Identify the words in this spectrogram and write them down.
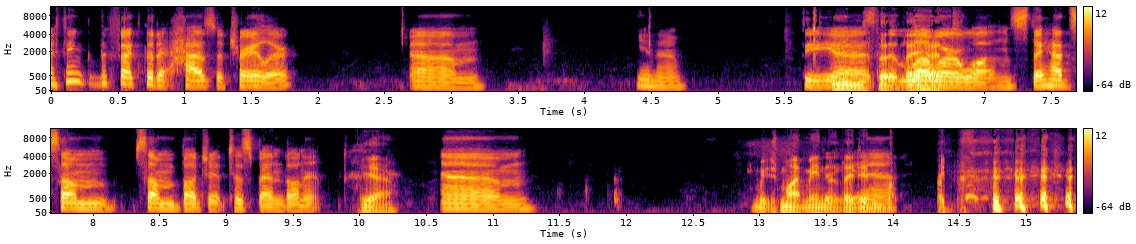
I think the fact that it has a trailer, um, you know, the uh, the they had- lower ones, they had some some budget to spend on it. yeah. Um, Which might mean that they Yeah. didn't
